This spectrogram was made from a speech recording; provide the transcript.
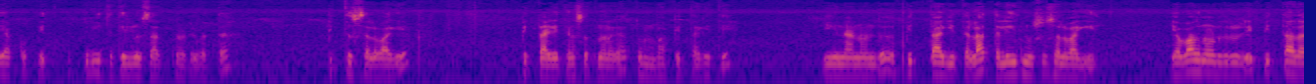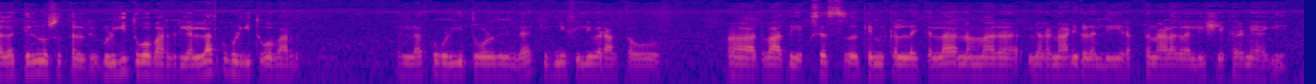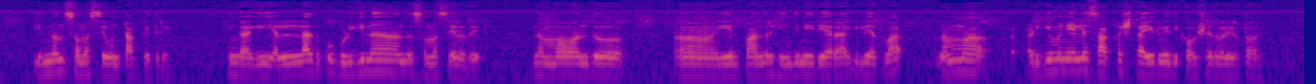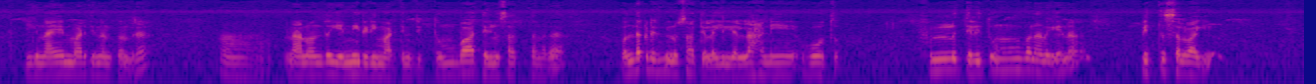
ಯಾಕೋ ಪಿತ್ ವಿಪರೀತ ತಿಲ್ಲು ಸಾಕು ನೋಡ್ರಿ ಇವತ್ತು. ಪಿತ್ತದ ಸಲುವಾಗಿ ಪಿತ್ತಾಗೈತಿ ಅನ್ಸುತ್ತೆ ನನಗೆ, ತುಂಬ ಪಿತ್ತಾಗೈತಿ. ಈಗ ನಾನೊಂದು ಪಿತ್ತಾಗಿತ್ತಲ್ಲ ತಲೆ ನುಸು ಸಲುವಾಗಿ. ಯಾವಾಗ ನೋಡಿದ್ರು ರೀ, ಪಿತ್ತಾದಾಗ ತಲೆ ನುಸುತ್ತಲ್ರಿ. ಗುಳಿಗೆ ತೊಗೋಬಾರ್ದು ರೀ ಎಲ್ಲದಕ್ಕೂ ಗುಳಿಗೆ ತೊಗೋಬಾರ್ದು. ಎಲ್ಲದಕ್ಕೂ ಗುಳಿಗೆ ತೊಗೊಳೋದ್ರಿಂದ ಕಿಡ್ನಿ ಫಿಲಿವರ್ ಆಗ್ತಾವೆ. ಅಥವಾ ಅದು ಎಕ್ಸೆಸ್ ಕೆಮಿಕಲ್ ಐತೆಲ್ಲ, ನಮ್ಮ ರ- ನರನಾಡಿಗಳಲ್ಲಿ, ರಕ್ತನಾಳಗಳಲ್ಲಿ ಶೇಖರಣೆಯಾಗಿ ಇನ್ನೊಂದು ಸಮಸ್ಯೆ ಉಂಟಾಗ್ತೈತೆ ರೀ ಹೀಗಾಗಿ ಎಲ್ಲದಕ್ಕೂ ಗುಳಿಗಿನ ಒಂದು ಸಮಸ್ಯೆ ಅಲ್ರಿ. ನಮ್ಮ ಒಂದು ಏನಪ್ಪ ಅಂದ್ರೆ ಹಿಂದಿನ ಹಿರಿಯರಾಗಲಿ ಅಥವಾ ನಮ್ಮ ಅಡುಗೆ ಮನೆಯಲ್ಲೇ ಸಾಕಷ್ಟು ಆಯುರ್ವೇದಿಕ್ ಔಷಧಗಳು ಇರ್ತಾವೆ ಈಗ ನಾ ಏನು ಮಾಡ್ತೀನಿ ಅಂತಂದ್ರೆ ನಾನೊಂದು ಎಣ್ಣೆ ರೆಡಿ ಮಾಡ್ತೀನಿ ರೀ. ತುಂಬ ತೆಲು ಸಾಕು ನನಗೆ. ಒಂದ ಕಡೆ ನುಸಾತಿಲ್ಲ ಇಲ್ಲೆಲ್ಲ ಹನಿ ಹೋತು ಫುಲ್ ತಲೆ ತುಂಬ ನನಗೇನ ಪಿತ್ತ ಸಲುವಾಗಿ.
